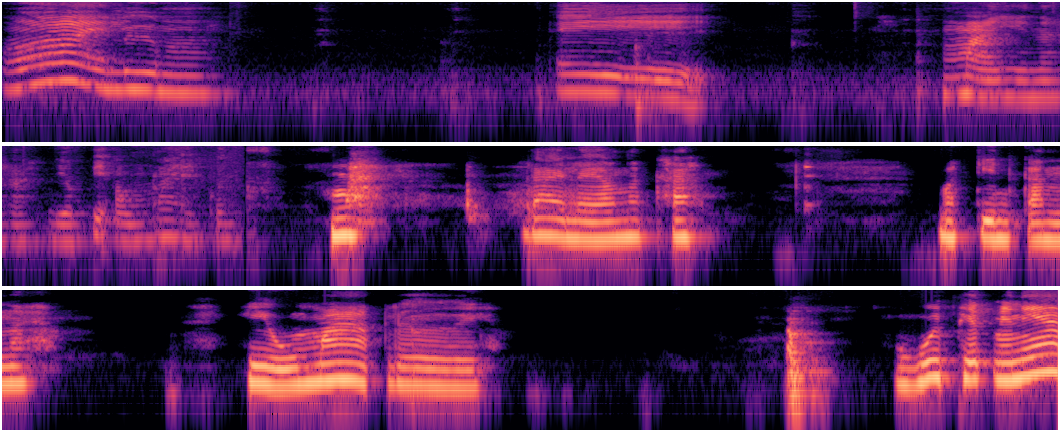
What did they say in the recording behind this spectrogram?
โอ้ย ลืมเอ้ไม้นะคะ เดี๋ยวไปเอาไม้ก่อน มา ได้แล้วนะคะ มากินกันนะ หิวมากเลย อุ้ยเผ็ดไหมเนี่ย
